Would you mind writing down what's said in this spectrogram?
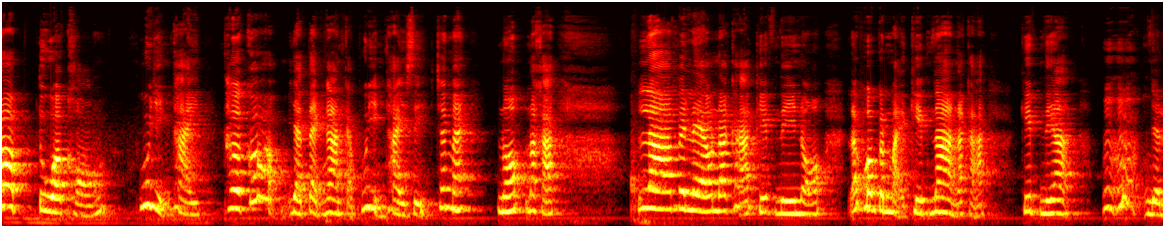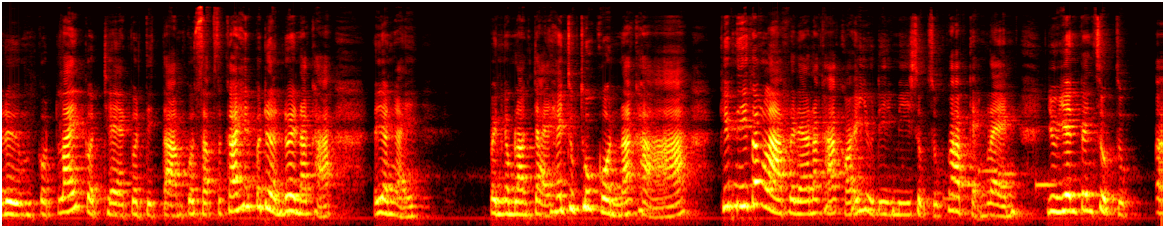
รอบตัวของผู้หญิงไทย เธอก็อย่าแต่งงานกับผู้หญิงไทยสิ ใช่ไหมเนาะนะคะ ลาไปแล้วนะคะ คลิปนี้เนาะแล้วพบกันใหม่คลิปหน้านะคะ คลิปเนี้ยออย่าลืมกดไลค์ กดแชร์ กดติดตาม กด subscribe ให้ประเดือนด้วยนะคะ แล้วยังไง เป็นกำลังใจให้ทุกๆ คนนะคะ คลิปนี้ต้องลาไปแล้วนะคะ ขอให้อยู่ดีมีสุขสุขภาพแข็งแรง อยู่เย็นเป็นสุขสุขอ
